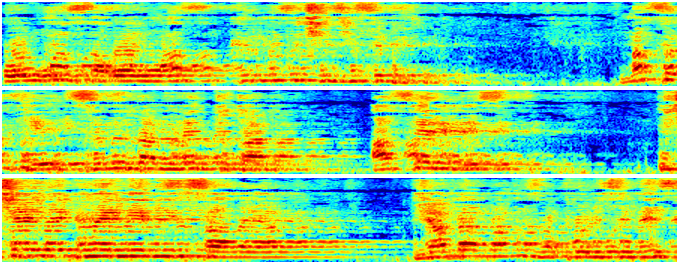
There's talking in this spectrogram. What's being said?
olmazsa olmaz kırmızı çizgisidir. Nasıl ki sınırda nöbet tutan askerimiz, içeride güvenliğimizi sağlayan jandarmamız ve polisimiz,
